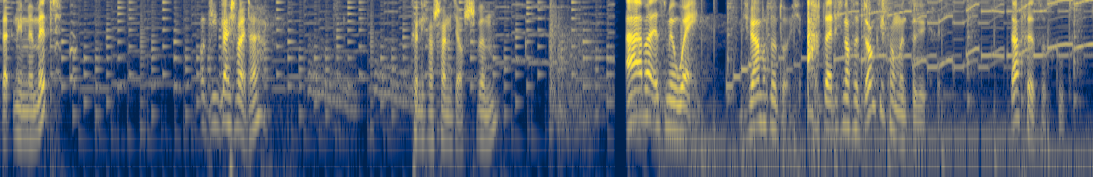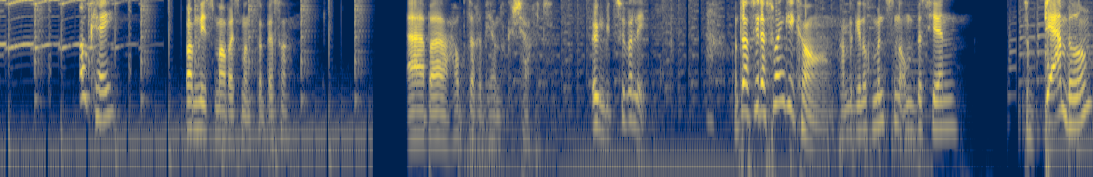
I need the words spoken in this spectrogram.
Das nehmen wir mit. Und gehen gleich weiter. Könnte ich wahrscheinlich auch schwimmen. Aber ist mir Wayne. Ich will einfach nur durch. Ach, da hätte ich noch eine Donkey Kong Münze gekriegt. Dafür ist es gut. Okay. Beim nächsten Mal weiß man es dann besser. Aber Hauptsache, wir haben es geschafft. Irgendwie zu überleben. Und das ist wieder Swanky Kong. Haben wir genug Münzen, um ein bisschen zu gamblen?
